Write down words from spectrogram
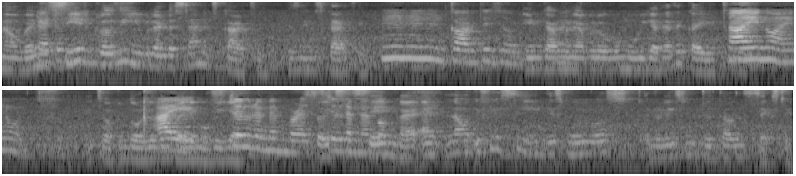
Now when you Tattoo see it भी- closely, you will understand it's Karthi. His name is Karthi. हम्म कार्ति सर इनका मैंने आप लोगों को मूवी कहते थे कई. आई नो आई नो Gautam, the older I Pehli movie. still yeah. remember. I so still it's remember. the same guy. And now, if you see, this movie was released in 2016.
